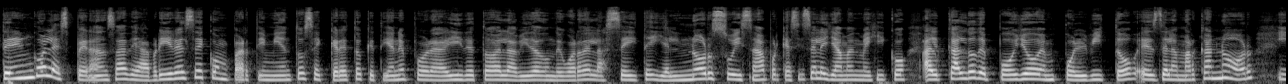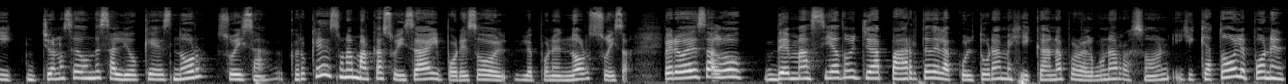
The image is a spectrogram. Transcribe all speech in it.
tengo la esperanza de abrir ese compartimiento secreto que tiene por ahí de toda la vida donde guarda el aceite y el Nor Suiza, porque así se le llama en México, al caldo de pollo en polvito, es de la marca Nor y yo no sé dónde salió que es Nor Suiza. Creo que es una marca suiza y por eso le ponen Nor Suiza. Es algo demasiado ya parte de la cultura mexicana por alguna razón y que a todo le ponen,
